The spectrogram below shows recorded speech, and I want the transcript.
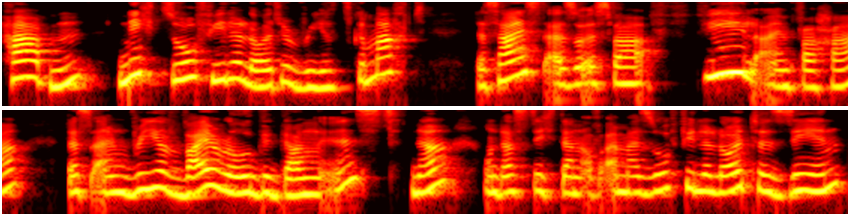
haben nicht so viele Leute Reels gemacht. Das heißt also, es war viel einfacher, dass ein Reel viral gegangen ist, ne? Und dass dich dann auf einmal so viele Leute sehen,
